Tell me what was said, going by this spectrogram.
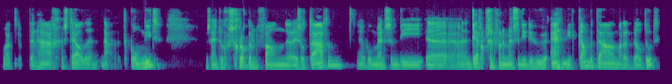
Wat Den Haag stelde, nou, het kon niet. We zijn toen geschrokken van de resultaten. Heel veel mensen die, uh, eh, 30% van de mensen die de huur eigenlijk niet kan betalen, maar het wel doet.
